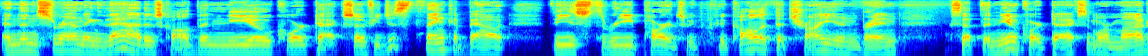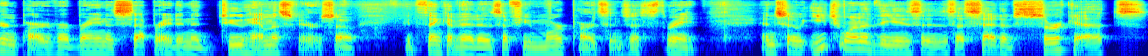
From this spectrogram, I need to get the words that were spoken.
And then surrounding that is called the neocortex. So if you just think about these three parts, we could call it the triune brain except the neocortex, the more modern part of our brain, is separated into two hemispheres. So you could think of it as a few more parts than just three. And so each one of these is a set of circuits,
